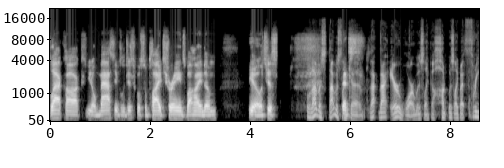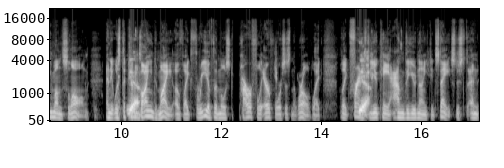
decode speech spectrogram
Blackhawks, you know, massive logistical supply trains behind them. You know, it's just, Well, that was that was like a that, that air war was like a hunt was like about three months long, and it was the Yeah. combined might of like three of the most powerful air forces in the world, like like France, Yeah. the UK, and the United States. Just and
